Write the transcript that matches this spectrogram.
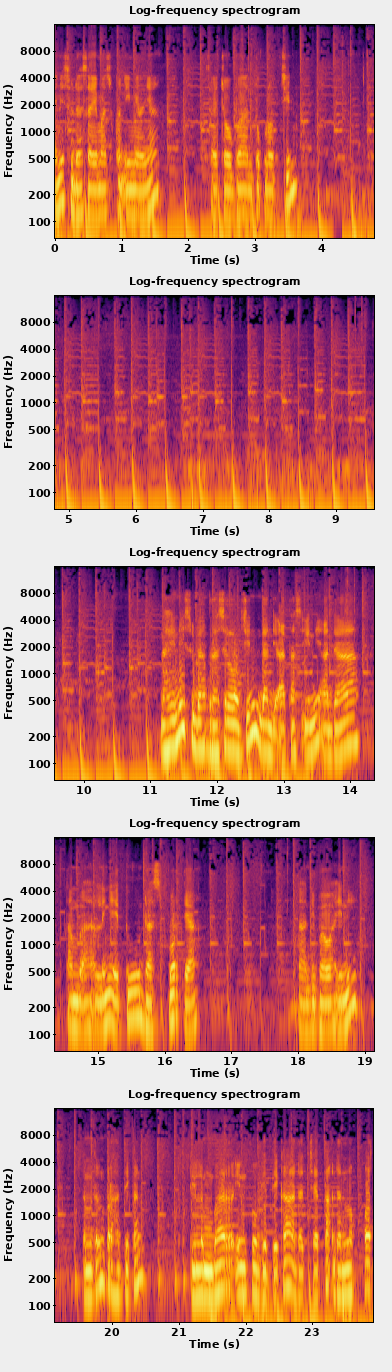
ini sudah saya masukkan emailnya. Saya coba untuk login. Nah ini sudah berhasil login dan di atas ini ada tambahan link yaitu dashboard ya. Nah di bawah ini teman-teman perhatikan di lembar info GTK ada cetak dan logout.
